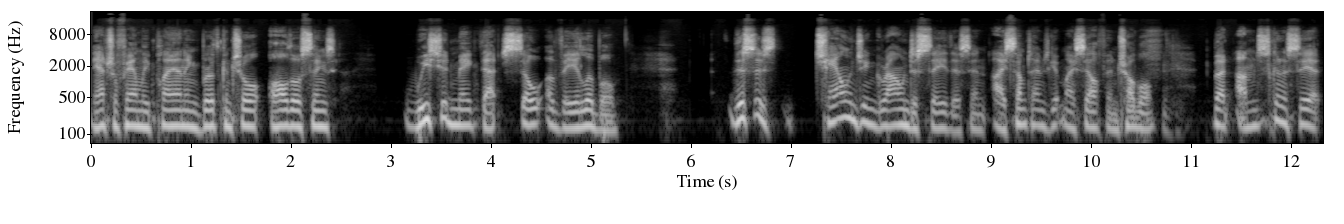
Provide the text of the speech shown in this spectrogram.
natural family planning, birth control, all those things. We should make that so available. This is challenging ground to say this, and I sometimes get myself in trouble, but I'm just going to say it.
